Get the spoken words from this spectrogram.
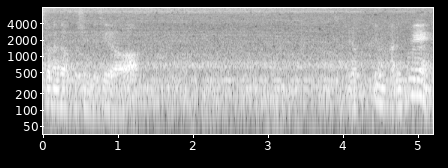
들어간다고 보시면 되세요. 이렇게 크림을 바른 후에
